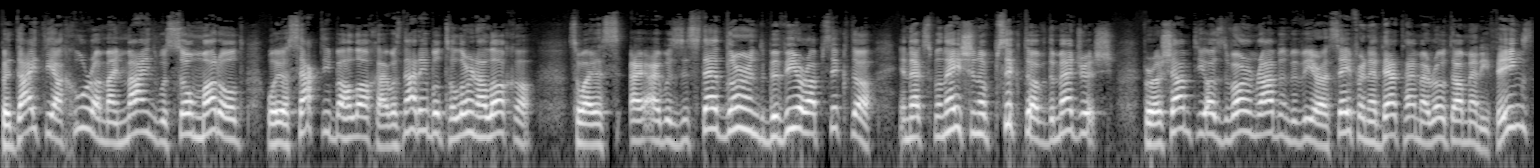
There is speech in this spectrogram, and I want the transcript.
But daiti achura, my mind was so muddled. Yosakti bahalacha, I was not able to learn halacha. So I, I, I was instead learned bevir psikta in the explanation of psikta of the medrash. For Hashamti Ozdvarim Rabin Bevir Sefer, and at that time I wrote down many things,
